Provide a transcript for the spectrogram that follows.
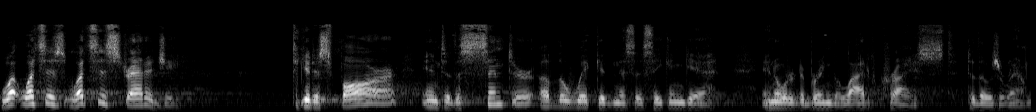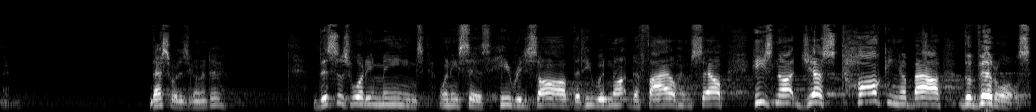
What, what's, his, what's his strategy? To get as far into the center of the wickedness as he can get in order to bring the light of Christ to those around him. That's what he's going to do. This is what he means when he says he resolved that he would not defile himself. He's not just talking about the victuals.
